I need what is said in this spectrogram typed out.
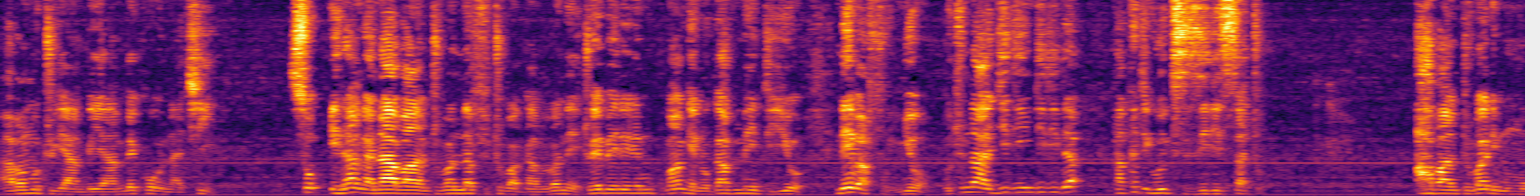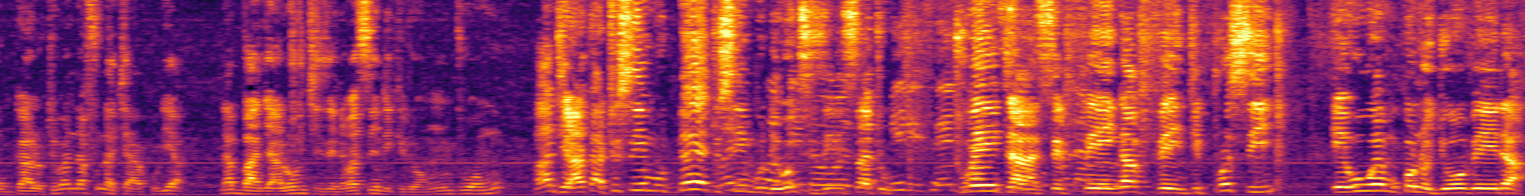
abamu tuyambeyambeko naki. So era nga n'abantu bannaffe tubagamba bane twebereremu kubanga eno gavumenti yo nebafu nnyo. Bwe tunagirindirira kakati wiiki ziri ssatu abantu bali mu muggalo tebannafuna kyakulya. Nabbanja alonkize ne basindikira omuntu omu anti aka tusimbudde tusimbudde wiiki ziri ssatu. twetaase ffe nga ffe nti prosi ewuwa emukono gy'obeera.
